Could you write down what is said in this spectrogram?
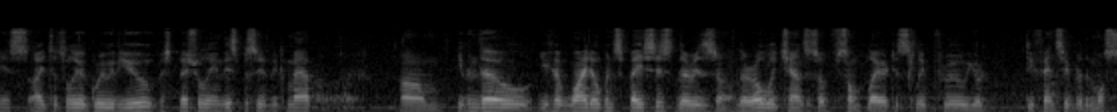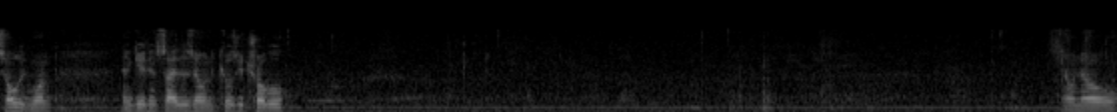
Yes, I totally agree with you, especially in this specific map. Um, even though you have wide open spaces, there is uh, there are always chances of some player to slip through your defensive or the most solid one and get inside the zone and cause you trouble. Oh no.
